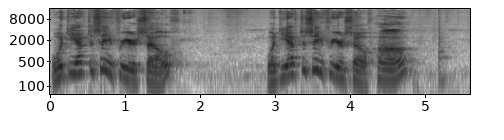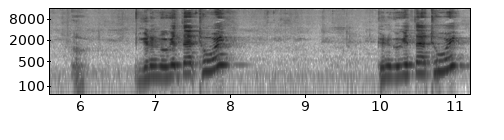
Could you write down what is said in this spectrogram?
What do you have to say for yourself? What do you have to say for yourself, huh? You gonna go get that toy? Gonna go get that toy?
